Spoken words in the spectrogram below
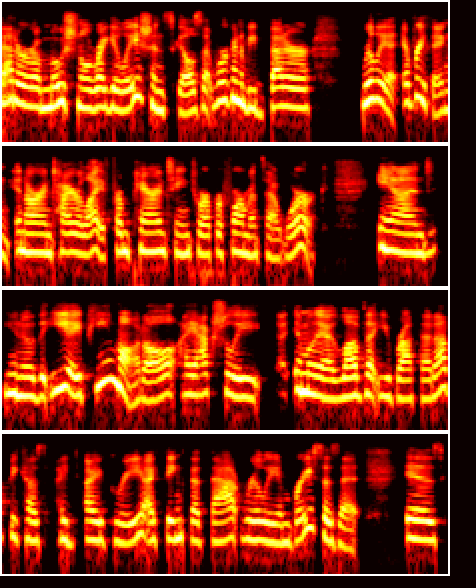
better emotional regulation skills, that we're going to be better really at everything in our entire life from parenting to our performance at work and, you know, the EAP model, I actually, Emily, I love that you brought that up because I, I agree. I think that that really embraces it is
